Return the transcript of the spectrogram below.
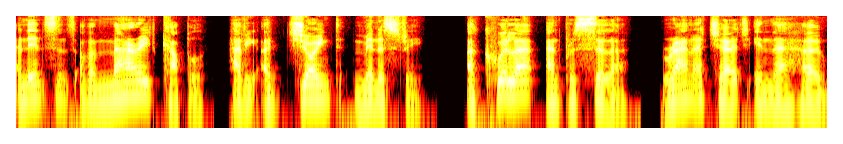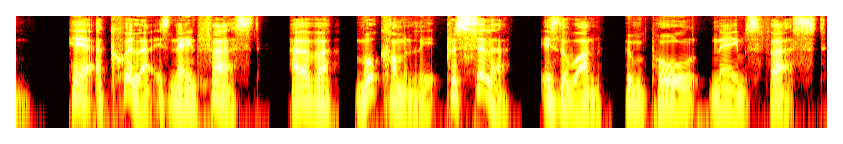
an instance of a married couple having a joint ministry. Aquila and Priscilla ran a church in their home. Here, Aquila is named first. However, more commonly, Priscilla is the one whom Paul names first.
